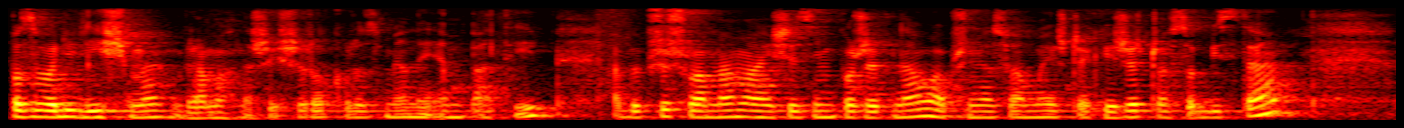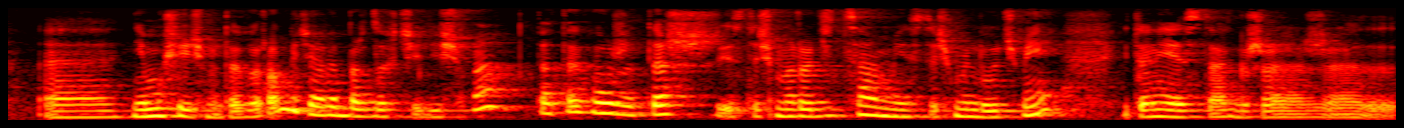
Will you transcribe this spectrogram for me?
Pozwoliliśmy w ramach naszej szeroko rozumianej empatii, aby przyszła mama i się z nim pożegnała, przyniosła mu jeszcze jakieś rzeczy osobiste. E, nie musieliśmy tego robić, ale bardzo chcieliśmy, dlatego że też jesteśmy rodzicami, jesteśmy ludźmi i to nie jest tak, że, że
